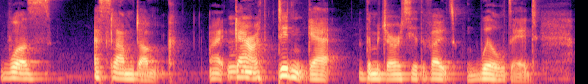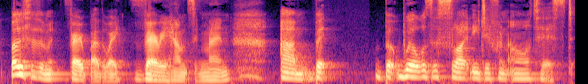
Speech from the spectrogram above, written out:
was a slam dunk. Right? Mm-hmm. Gareth didn't get the majority of the votes. Will did. Both of them, very by the way, very handsome men. Um, but but Will was a slightly different artist.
